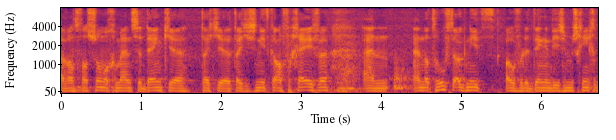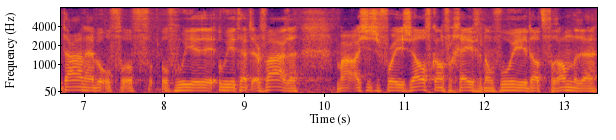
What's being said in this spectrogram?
Uh, want van sommige mensen denk je dat je, dat je ze niet kan vergeven. En, en dat hoeft ook niet over de dingen die ze misschien gedaan hebben of, of, of hoe, je, hoe je het hebt ervaren. Maar als je ze voor jezelf kan vergeven, dan voel je je dat veranderen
